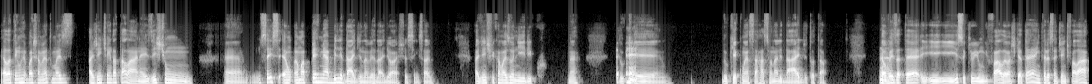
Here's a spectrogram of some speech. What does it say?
ela tem um rebaixamento, mas a gente ainda tá lá, né? Existe um, é, não sei se é, um- é uma permeabilidade, na verdade, eu acho, assim, sabe? A gente fica mais onírico, né? Do É. que do que com essa racionalidade total. É. Talvez até, e, e- isso que o Jung fala, eu acho que até é interessante a gente falar,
